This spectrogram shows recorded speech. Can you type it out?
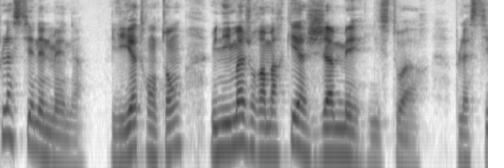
place. Il y a 30 ans, une image aura marqué à jamais l'histoire. Place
